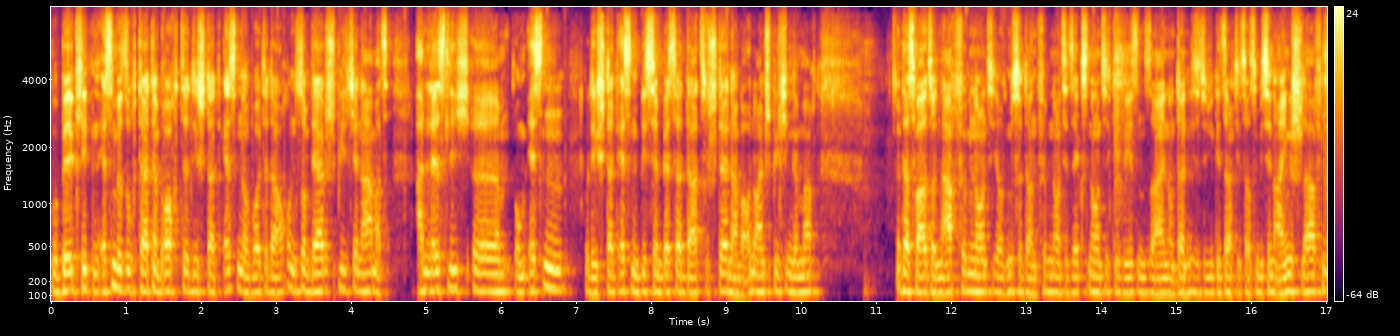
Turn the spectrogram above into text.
wo Bill Clinton Essen besucht hat, dann brauchte die Stadt Essen und wollte da auch so ein Werbespielchen haben, als anlässlich, äh, um Essen oder die Stadt Essen ein bisschen besser darzustellen, haben wir auch noch ein Spielchen gemacht. Das war also nach 95, also müsste dann 95, 96 gewesen sein. Und dann hieß es, wie gesagt, ist das ein bisschen eingeschlafen,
